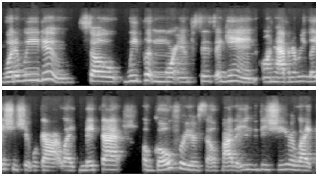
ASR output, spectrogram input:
what do we do? So we put more emphasis again on having a relationship with God. Like make that a goal for yourself by the end of this year. Like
